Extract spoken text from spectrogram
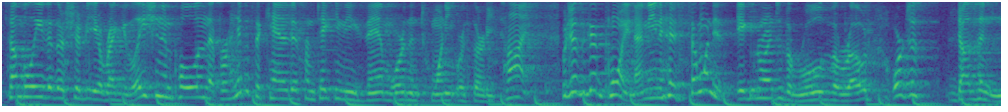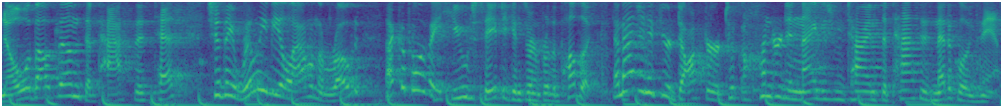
Some believe that there should be a regulation in Poland that prohibits a candidate from taking the exam more than 20 or 30 times. Which is a good point. I mean, if someone is ignorant to the rules of the road or just doesn't know about them to pass this test, should they really be allowed on the road? That could pose a huge safety concern for the public. Imagine if your doctor took 192 times to pass his medical exam,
